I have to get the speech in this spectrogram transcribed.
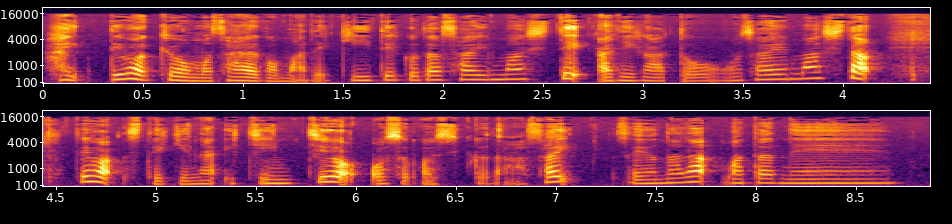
はい。では今日も最後まで聞いてくださいましてありがとうございました。では素敵な一日をお過ごしください。さようなら。またね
